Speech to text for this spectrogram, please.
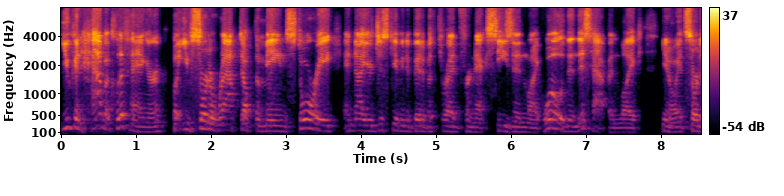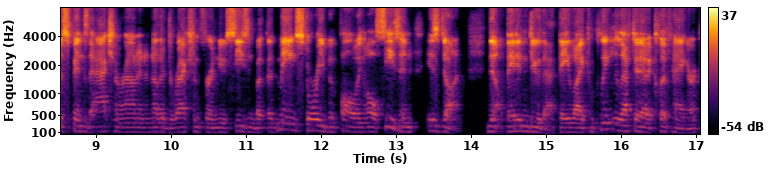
you can have a cliffhanger but you've sort of wrapped up the main story and now you're just giving a bit of a thread for next season like whoa then this happened. Like you know it sort of spins the action around in another direction for a new season but the main story you've been following all season is done. No they didn't do that. They like completely left it at a cliffhanger.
